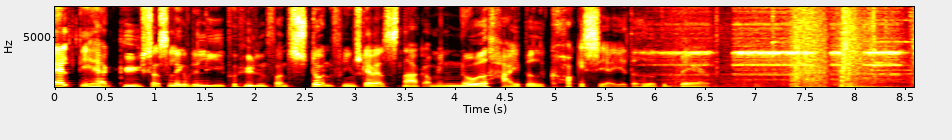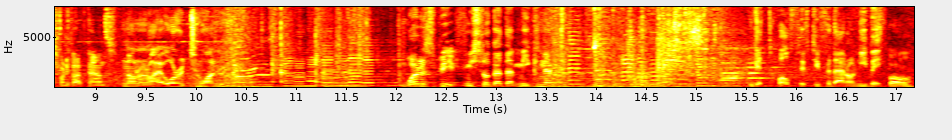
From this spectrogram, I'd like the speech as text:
alt det her gyser, så lægger vi det lige på hylden for en stund, fordi nu skal vi altså snakke om en noget hyped kokkeserie, der hedder The Bear. 25 pounds? No, no, no. I ordered 200. Where is beef? You still got that meat connect? You get 12.50 for that on eBay. Boom.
